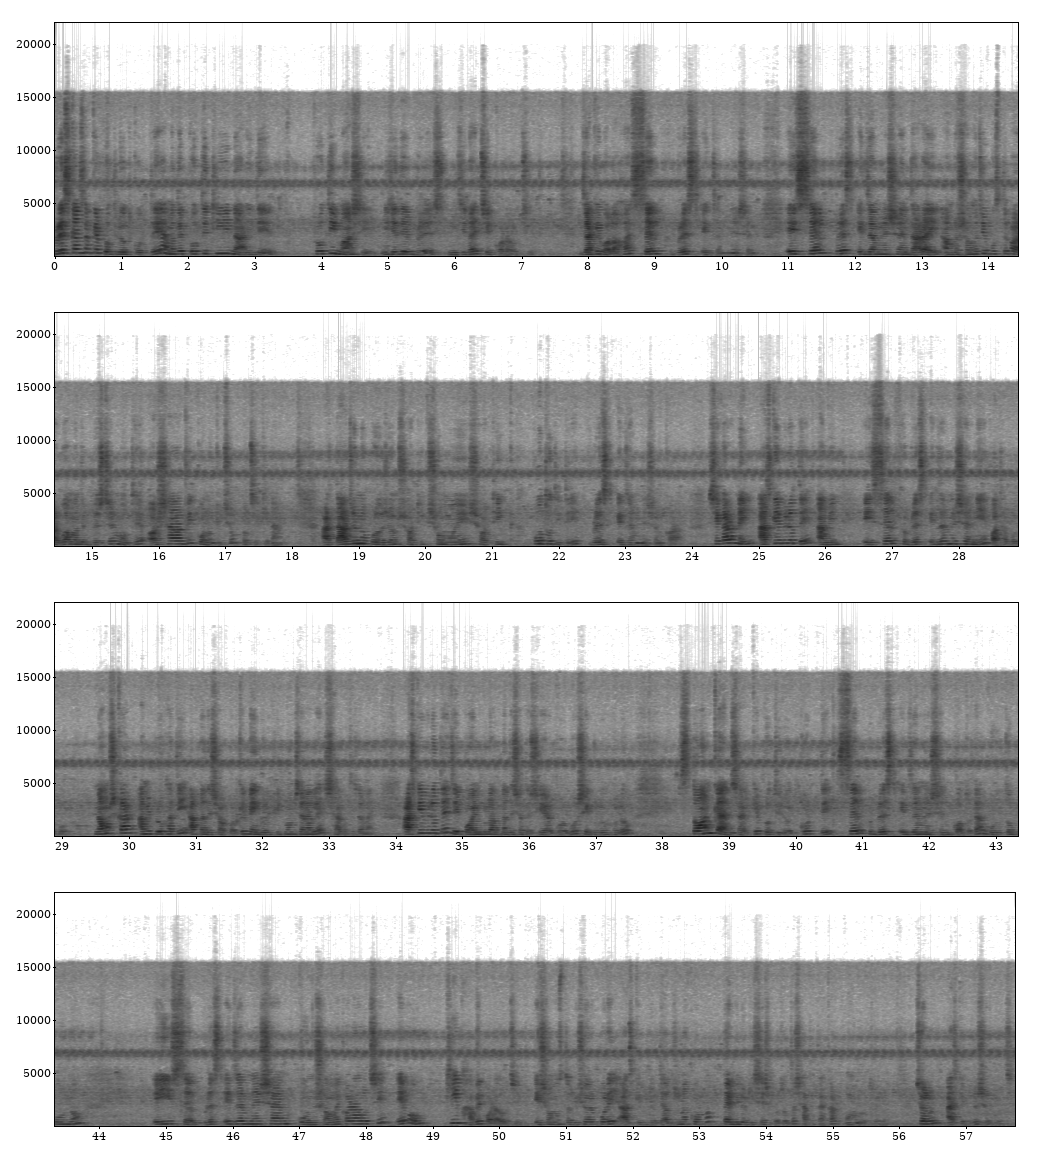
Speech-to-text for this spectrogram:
Breast ক্যান্সারকে প্রতিরোধ করতে আমাদের প্রতিটি নারীদের প্রতি মাসে নিজেদের ব্রেস্ট নিজেরাই চেক করা উচিত। যাকে বলা হয় সেলফ ব্রেস্ট এক্সামিনেশন এই সেলফ ব্রেস্ট এক্সামিনেশনের দ্বারাই আমরা সহজে বুঝতে পারব আমাদের ব্রেস্টের মধ্যে অস্বাভাবিক কোনো কিছু হচ্ছে কিনা। আর তার জন্য প্রয়োজন সঠিক সময়ে সঠিক পদ্ধতিতে ব্রেস্ট এক্সামিনেশন করা। সে কারণেই আজকের ভিডিওতে আমি এই সেলফ ব্রেস্ট এক্সামিনেশন নিয়ে কথা বলব। নমস্কার, আমি প্রভাতী, আপনাদের সকলকে বেঙ্গলি ফিটমম চ্যানেলে স্বাগত জানাই। আজকের ভিডিওতে যে পয়েন্টগুলো আপনাদের সাথে শেয়ার করব, সেগুলো হলো, স্তন ক্যান্সারকে প্রতিরোধ করতে সেলফ ব্রেস্ট এক্সামিনেশন কতটা গুরুত্বপূর্ণ? এই সেলফ ব্রেস্ট এক্সামিনেশন কোন সময় করা উচিত এবং কীভাবে করা উচিত? এই সমস্ত বিষয়ের উপরে আজকে ভিডিওতে আলোচনা করব, তাই ভিডিওটি শেষ পর্যন্ত সাথে থাকার অনুরোধ রইল। চলুন আজকে ভিডিও শুরু করছি।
